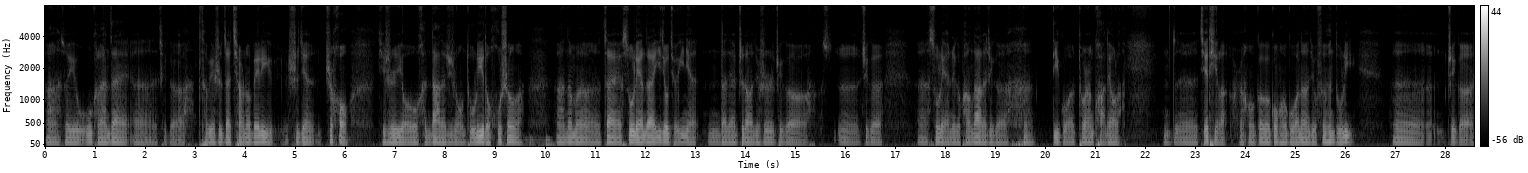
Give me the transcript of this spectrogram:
啊，所以乌克兰在呃这个，特别是在切尔诺贝利事件之后，其实有很大的这种独立的呼声啊，啊，那么在苏联在一九九一年，嗯，大家知道就是这个。呃，这个呃，苏联这个庞大的这个帝国突然垮掉了，嗯，呃，解体了，然后各个共和国呢就纷纷独立，嗯，这个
